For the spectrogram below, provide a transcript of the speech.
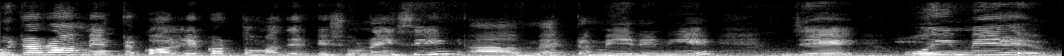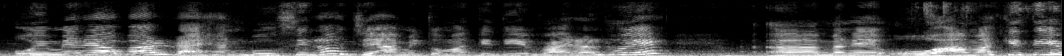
ওইটারও আমি একটা কল রেকর্ড তোমাদেরকে শুনাইছি একটা মেয়েরে নিয়ে, যে ওই মেয়ে, ওই মেয়েরে আবার রায়হান বলছিল যে আমি তোমাকে দিয়ে ভাইরাল হয়ে মানে ও আমাকে দিয়ে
